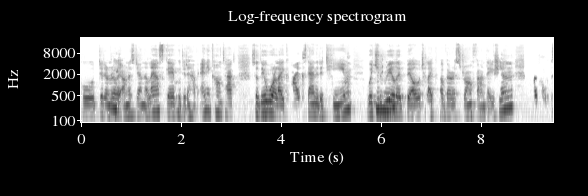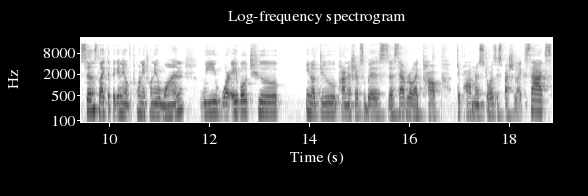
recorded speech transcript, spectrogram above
who didn't really mm-hmm. understand the landscape, who didn't have any contact. So they were like my extended team, which mm-hmm. really built like a very strong foundation. But since like the beginning of 2021, we were able to you know do partnerships with uh, several like top department stores especially like saks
